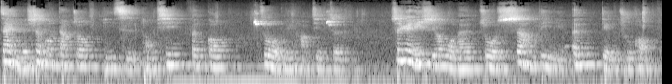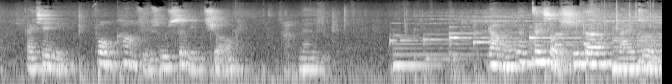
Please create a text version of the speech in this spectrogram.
在你的圣工当中彼此同心分工，做美好见证。圣愿你使用我们做上帝你恩典的出口，感谢你，奉靠主耶稣圣名求，阿门。让我们用这首诗歌来做我们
